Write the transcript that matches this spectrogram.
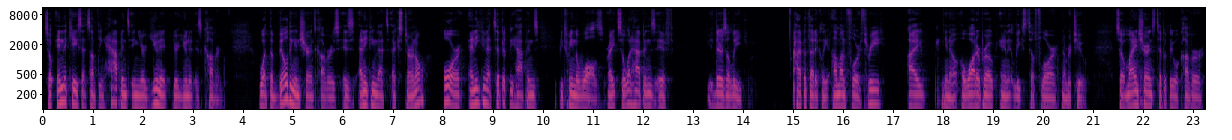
So, in the case that something happens in your unit, your unit is covered. What the building insurance covers is anything that's external or anything that typically happens between the walls, right? So, what happens if there's a leak? Hypothetically, I'm on floor three. I, you know, a water broke and it leaks to floor number two. So, my insurance typically will cover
